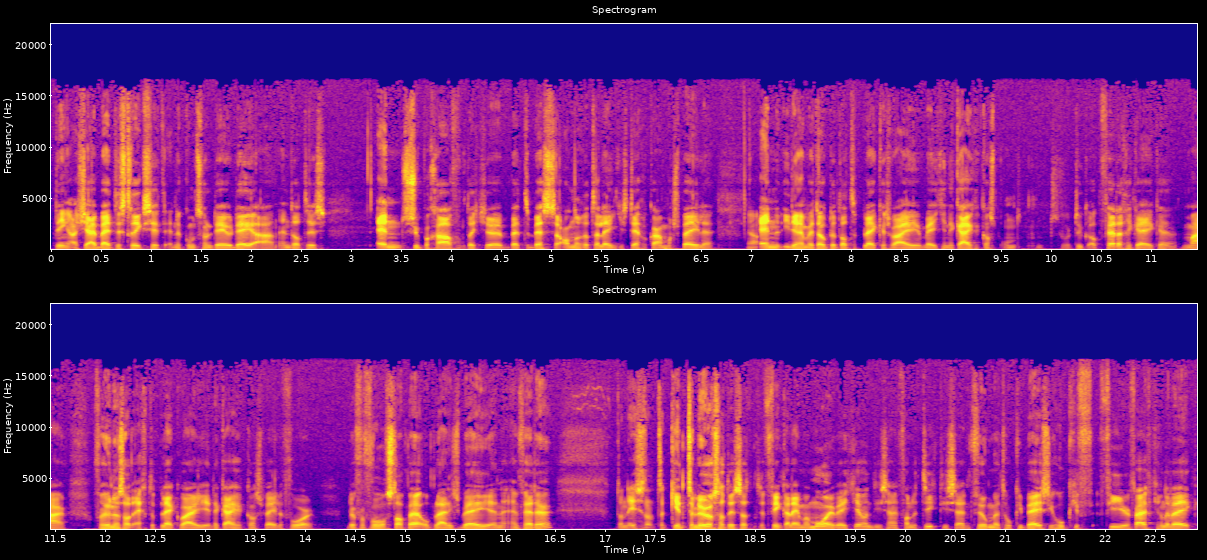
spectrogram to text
ding. Als jij bij het district zit en er komt zo'n DOD aan en dat is en super gaaf omdat je met de beste andere talentjes tegen elkaar mag spelen. Ja. En iedereen weet ook dat dat de plek is waar je een beetje in de kijker kan spelen. Er wordt natuurlijk ook verder gekeken, maar voor hun is dat echt de plek waar je in de kijker kan spelen voor de vervolgstap, hè, opleidings B en, en verder. Dan is dat een kind teleurgesteld is, dat vind ik alleen maar mooi, weet je. Want die zijn fanatiek, die zijn veel met hockey bezig. Die hockey vier, vijf keer in de week.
